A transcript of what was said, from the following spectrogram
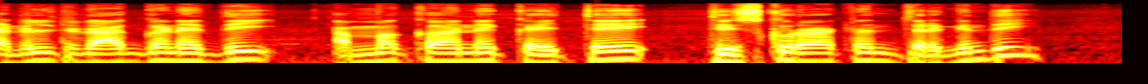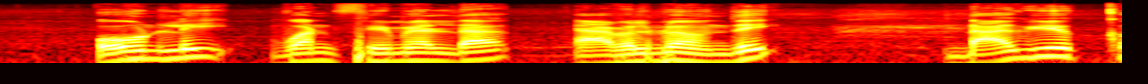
adult dog అనేది అమ్మకానికి అయితే తీసుకురావటం జరిగింది. Only one female dog available ఉంది. డాగ్ యొక్క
